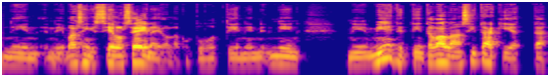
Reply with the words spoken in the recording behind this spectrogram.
niin, niin varsinkin siellä on Seinäjoella kun puhuttiin, niin, niin niin mietittiin tavallaan sitäkin, että,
